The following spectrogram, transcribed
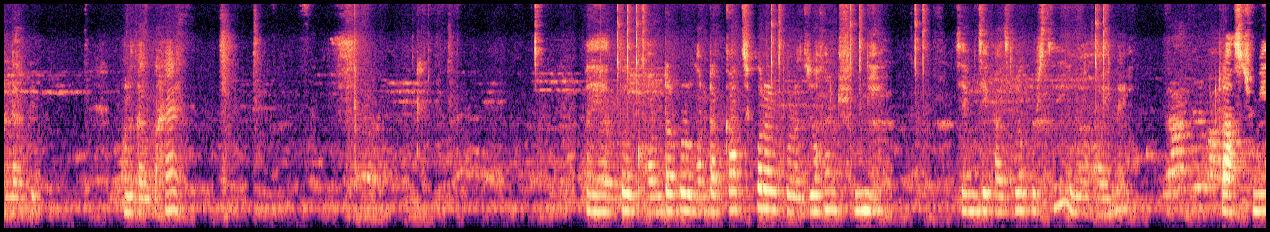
আল্লাহ হাফিজ। ভালো থাকবা হ্যাঁ। এত ঘণ্টার পর ঘণ্টা কাজ করার পরে যখন শুনি যে আমি যে কাজগুলো করছি ওগুলো হয় নাই। ট্রাস্ট মি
